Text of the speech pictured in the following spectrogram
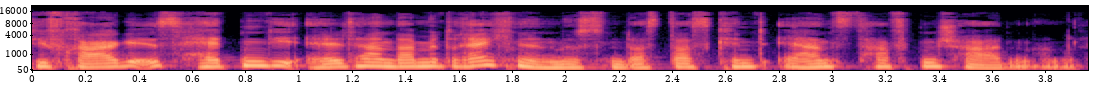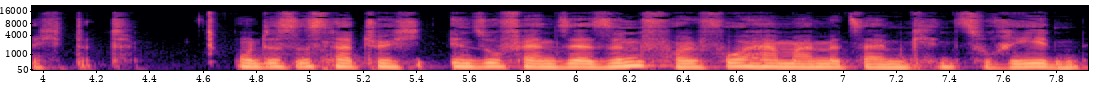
Die Frage ist, hätten die Eltern damit rechnen müssen, dass das Kind ernsthaften Schaden anrichtet? Und es ist natürlich insofern sehr sinnvoll, vorher mal mit seinem Kind zu reden.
